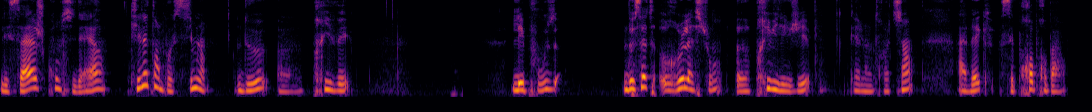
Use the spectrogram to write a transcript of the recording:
les sages considèrent qu'il est impossible de euh, priver l'épouse de cette relation privilégiée qu'elle entretient avec ses propres parents.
